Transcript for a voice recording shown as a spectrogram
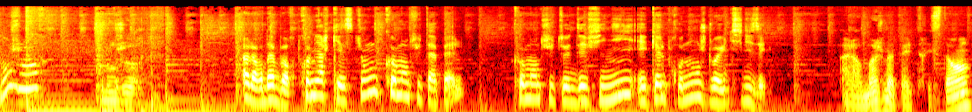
Bonjour. Bonjour. Alors d'abord, première question, comment tu t'appelles? Comment tu te définis et quel pronom je dois utiliser? Alors moi je m'appelle Tristan,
